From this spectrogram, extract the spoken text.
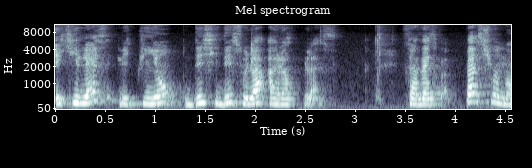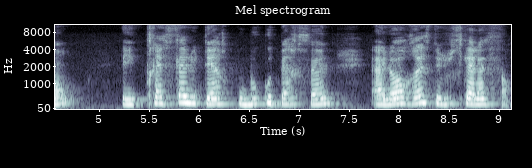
et qui laissent les clients décider cela à leur place. Ça va être passionnant et très salutaire pour beaucoup de personnes, alors reste jusqu'à la fin.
